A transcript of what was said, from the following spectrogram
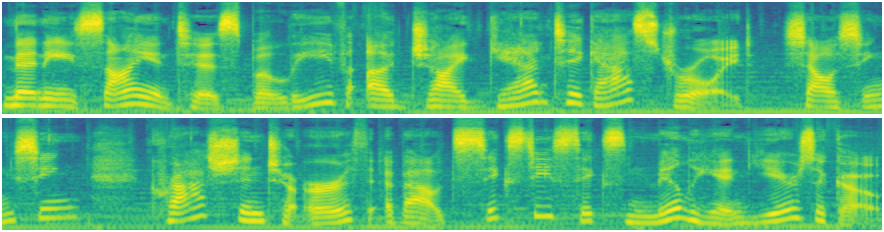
Many scientists believe a gigantic asteroid, 小行星, crashed into Earth about 66 million years ago.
